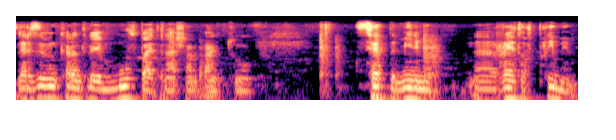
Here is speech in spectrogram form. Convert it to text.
There is even currently a move by the National Bank to set the minimum uh, rate of premium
